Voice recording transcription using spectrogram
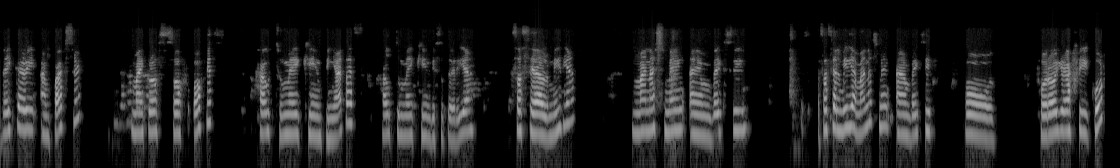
bakery and pastry, Microsoft Office, how to make piñatas, how to make in bisutería, social media, management and basic social media management and basic for photography course.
